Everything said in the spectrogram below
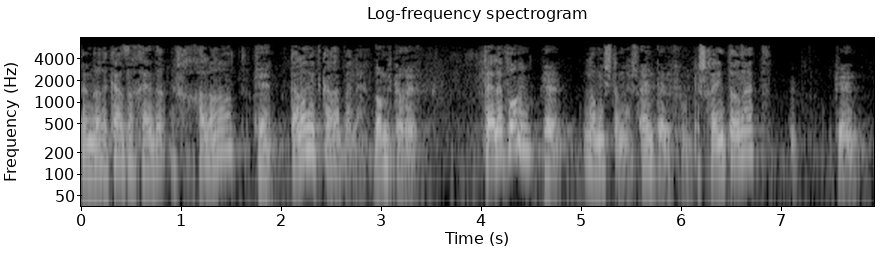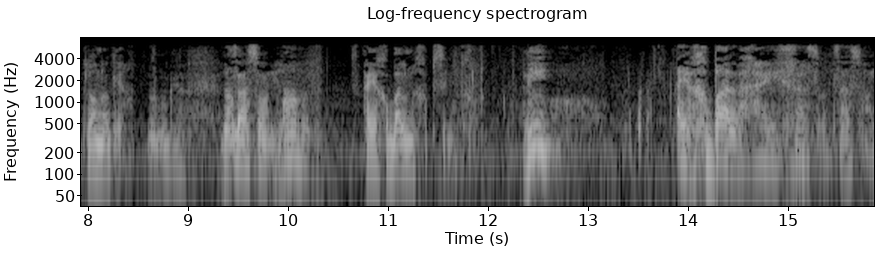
במרכז החדר, יש לך חלונות? כן. אתה לא מתקרב אליהם. לא מתקרב. טלפון? כן. לא משתמש. אין טלפון. יש לך אינטרנט? כן. לא נוגע. לא נוגע. ששון. מה אבל? היחבל מחפשים אותך. מי? היחבל, היי, ששון, ששון.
